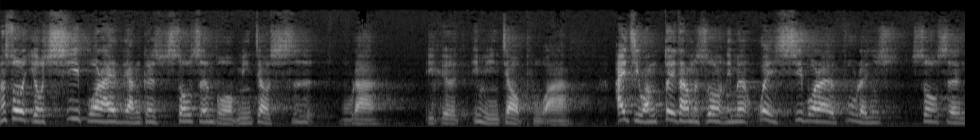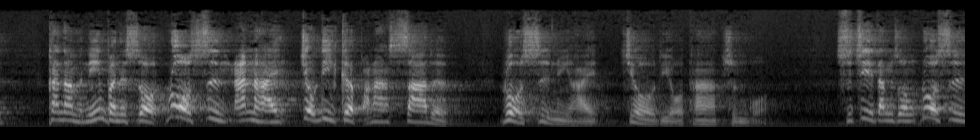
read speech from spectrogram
他说：“有希伯来两个收生婆，名叫斯弗拉，一个一名叫普阿。埃及王对他们说：‘你们为希伯来妇人收生，看他们临盆的时候，若是男孩，就立刻把他杀了；若是女孩，就留他存活。’实际当中，若是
